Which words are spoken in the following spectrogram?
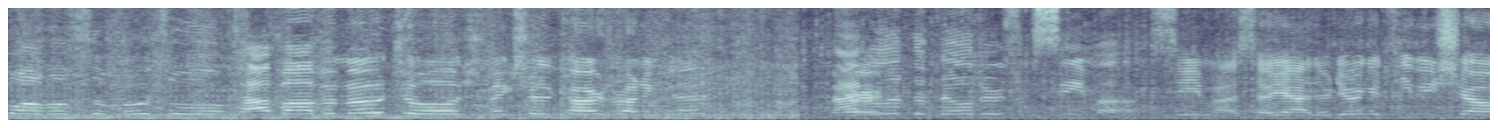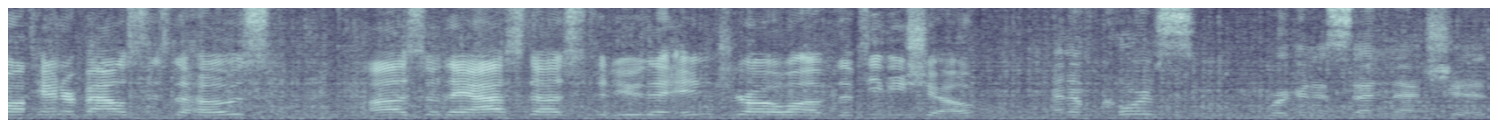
top off of some Motul. Top off of Motul, just make sure the car's running good. Battle of the Builders of SEMA. SEMA. So yeah, they're doing a TV show. Tanner Foust is the host. Uh, so they asked us to do the intro of the TV show. And of course, we're gonna send that shit.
